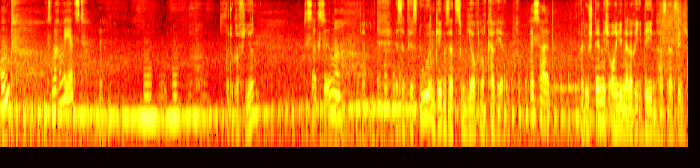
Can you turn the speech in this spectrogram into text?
Und? Was machen wir jetzt? Fotografieren? Das sagst du immer. Ja. Deshalb wirst du im Gegensatz zu mir auch noch Karriere machen. Weshalb? Weil du ständig originellere Ideen hast als ich.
